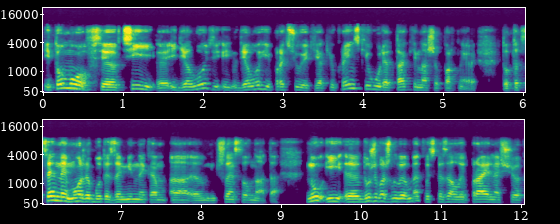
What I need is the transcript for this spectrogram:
І тому в, в цій е, ідеології ідеології працюють як український уряд, так і наші партнери. Тобто, це не може бути замінником е, е, членства в НАТО. Ну і дуже важливий момент. Ви сказали правильно, що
